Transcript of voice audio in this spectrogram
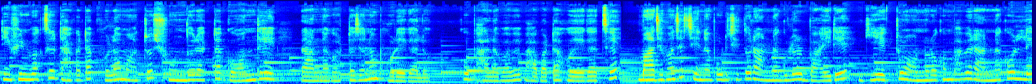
টিফিন বক্সের ঢাকাটা খোলা মাত্র সুন্দর একটা গন্ধে রান্নাঘরটা যেন ভরে গেল। খুব ভালোভাবে ভাবাটা হয়ে গেছে। মাঝে মাঝে চেনা পরিচিত রান্নাগুলোর বাইরে গিয়ে একটু অন্যরকমভাবে রান্না করলে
